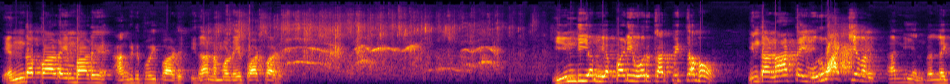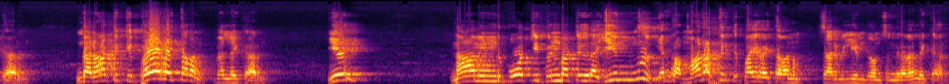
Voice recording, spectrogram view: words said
எந்த பாடையும் பாடு அங்கிட்டு போய் பாடு. இதுதான் நம்மளுடைய கோட்பாடு. இந்தியம் எப்படி ஒரு கற்பித்தமோ இந்த நாட்டை உருவாக்கியவன் அந்நியன் வெள்ளைக்காரன். இந்த நாட்டுக்கு பெயர் வைத்தவன் வெள்ளைக்காரன். ஏன்? நாம் இன்று போற்றி பின்பற்றுகிற இந்து என்ற மதத்திற்கு பெயர் வைத்தவனும் சார் வில்லியம் ஜோன்ஸுங்கிற வெள்ளைக்காரர்.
